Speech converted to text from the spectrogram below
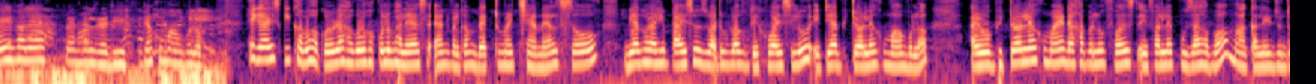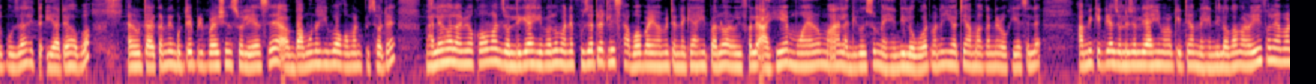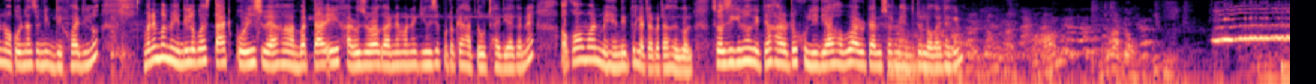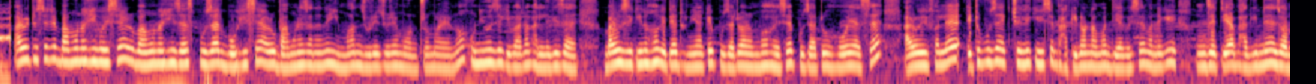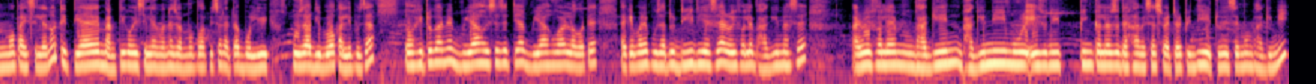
এইফালে পেণ্ডেল ৰেডি এতিয়া সোমাওঁ বলক। হে গাইজ কি খবৰ? সকলোৰে কৰোঁ সকলো ভালে আছে and welcome back to my channel চ' বিয়া ঘৰ আহি পাইছোঁ যোৱাটো ব্লগ দেখুৱাইছিলোঁ। এতিয়া ভিতৰলৈ সোমাওঁ ব্লগ আৰু ভিতৰলৈ সোমাই দেখা পালোঁ ফাৰ্ষ্ট এইফালে পূজা হ'ব মা কালীৰ যোনটো পূজা ইয়াতে হ'ব। আৰু তাৰ কাৰণে গোটেই প্ৰিপাৰেশ্যন চলি আছে বামুণ আহিব অকণমান পিছতে। ভালে হ'ল আমি অকণমান জল্দিকৈ আহি পালোঁ মানে পূজাটো এটলিষ্ট চাব পাৰিম আমি তেনেকৈ আহি পালোঁ। আৰু ইফালে আহিয়ে মই আৰু মা লাগি গৈছোঁ মেহেন্দি লগোৱাত মানে সিহঁতি আমাৰ কাৰণে ৰখি আছিলে। আমি কেতিয়া জল্দি জল্দি আহিম আৰু কেতিয়া মেহেন্দি লগাম আৰু এইফালে আমাৰ নকইনাজনীক দেখুৱাই দিলোঁ। মানে মই মেহেন্দি লগোৱা ষ্টাৰ্ট কৰিছোঁৱে হা বাট তাৰ এই খাৰুযোৰৰ কাৰণে মানে কি হৈছে পটককৈ হাতটো উঠাই দিয়াৰ কাৰণে অকণমান মেহেন্দিটো লেটা পেটা হৈ গ'ল। চ' যি কি নহওক এতিয়া খাৰুটো খুলি দিয়া হ'ব আৰু তাৰপিছত মেহেন্দিটো লগাই থাকিম। আৰু এইটো চাইডে বামুণ আহি গৈছে আৰু বামুণ আহি জাষ্ট পূজাত বহিছে আৰু বামুণে জানেনে ইমান জোৰে জোৰে মন্ত্ৰ মাৰে ন? শুনিও যে কিবা এটা ভাল লাগি যায়। বাৰু যি কি নহওক এতিয়া ধুনীয়াকৈ পূজাটো আৰম্ভ হৈছে পূজাটো হৈ আছে। আৰু ইফালে এইটো পূজা একচুৱেলি কি হৈছে ভাগিনৰ নামত দিয়া গৈছে। মানে কি যেতিয়া ভাগিনে জন্ম পাইছিলে ন তেতিয়াই মান্তি কৰিছিলে। মানে জন্ম পোৱাৰ পিছত এটা বলি পূজা দিব কালী পূজা। তো সেইটো কাৰণে বিয়া হৈছে যেতিয়া বিয়া হোৱাৰ লগতে একেবাৰে পূজাটো দি দি আছে আৰু ইফালে ভাগিন আছে। আৰু ইফালে ভাগিন ভাগিনী মোৰ এইজনী পিংক কালাৰ যে দেখা পাইছে চুৱেটাৰ পিন্ধি এইটো হৈছে মোৰ ভাগিনী।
